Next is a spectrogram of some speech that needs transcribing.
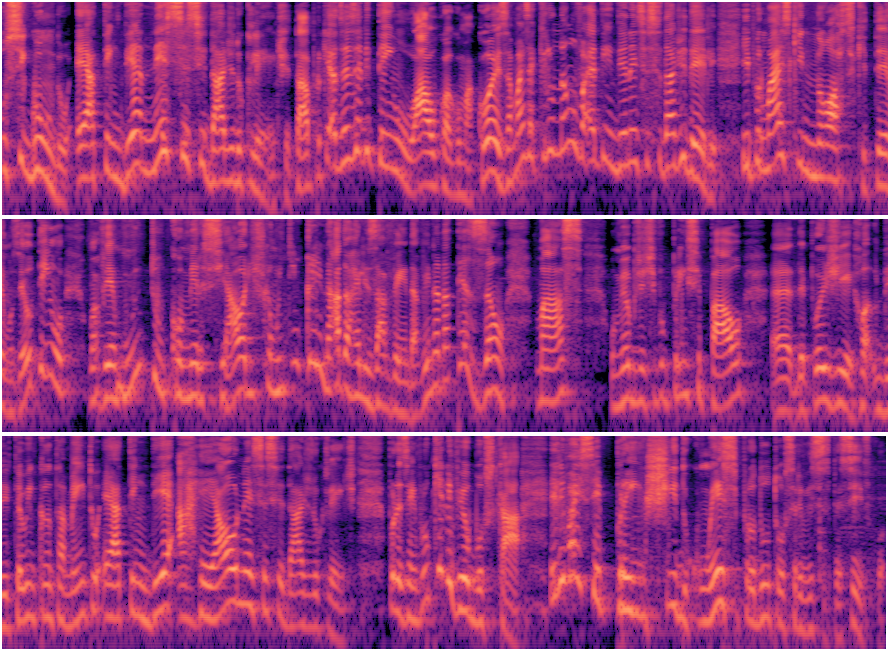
O segundo é atender a necessidade do cliente, tá? Porque às vezes ele tem um com alguma coisa, mas aquilo não vai atender a necessidade dele. E por mais que nós que temos, eu tenho uma veia muito comercial, a gente fica muito inclinado a realizar venda. A venda dá tesão, mas o meu objetivo principal, é, depois de, de ter o encantamento, é atender a real necessidade do cliente. Por exemplo, o que ele veio buscar? Ele vai ser preenchido com esse produto ou serviço específico?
